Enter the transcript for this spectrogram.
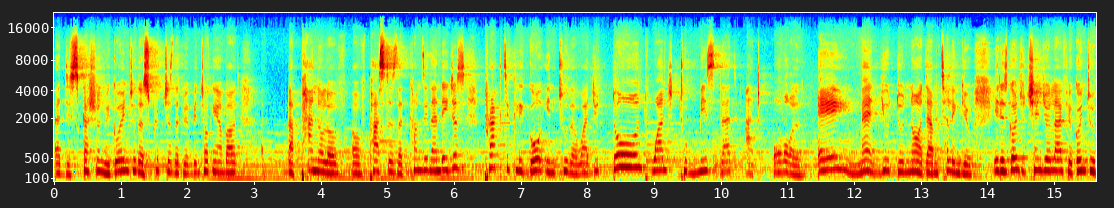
a discussion. We go into the scriptures that we've been talking about, a, a panel of, of pastors that comes in, and they just practically go into the word. You don't want to miss that at all. Amen. You do not. I'm telling you, it is going to change your life. You're going to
